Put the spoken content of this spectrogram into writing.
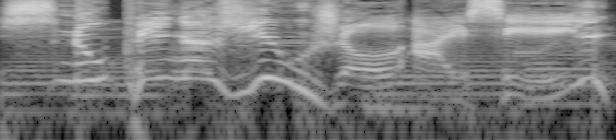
Snooping as usual, I see.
